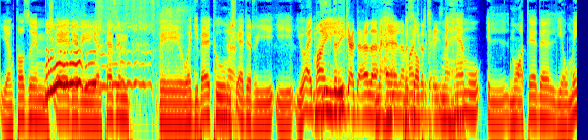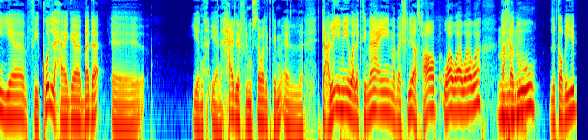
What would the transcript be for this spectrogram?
ينتظم مش قادر يلتزم في واجباته مش نعم. قادر ي- ي- يؤدي ما يقدر يقعد على مها- حيله ما يقدر. يقعد مهامه المعتادة اليومية في كل حاجة بدأ آه، ين- يعني حادر في المستوى الاجتماع التعليمي والاجتماعي ما بقاش ليه أصحاب و و و و. اخذوه لطبيب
